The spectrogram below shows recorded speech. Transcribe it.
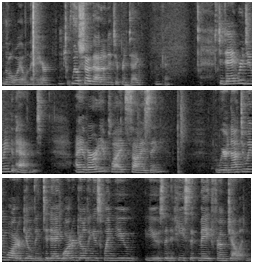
a little oil in the hair. We'll show that on a different day. Okay. Today we're doing the patent. I have already applied sizing. We're not doing water gilding today. Water gilding is when you use an adhesive made from gelatin.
